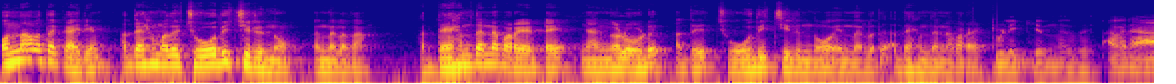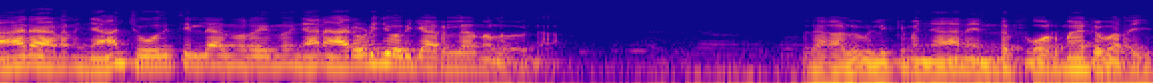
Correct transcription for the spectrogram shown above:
ഒന്നാമത്തെ കാര്യം അദ്ദേഹം അത് ചോദിച്ചിരുന്നോ എന്നുള്ളതാണ്. അദ്ദേഹം തന്നെ പറയട്ടെ ഞങ്ങളോട് അത് ചോദിച്ചിരുന്നോ എന്നുള്ളത് അദ്ദേഹം തന്നെ പറയട്ടെ. വിളിക്കുന്നത്. അവരാരാണെന്ന് ഞാൻ ചോദിച്ചില്ല എന്ന് പറയുന്നത് ഞാൻ ആരോടും ചോദിക്കാറില്ല എന്നുള്ളതുകൊണ്ടാണ്. ഒരാൾ വിളിക്കുമ്പോൾ ഞാൻ എന്റെ ഫോർമാറ്റ് പറയും.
